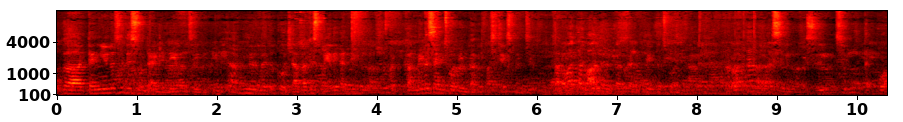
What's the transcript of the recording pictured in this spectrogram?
ఒక టెన్ యూనివర్సిటీస్ ఉంటాయండి డే వన్ సీట్కి అవి మీరు వెతుక్కోవచ్చు. అకాడమిక్స్ మీరే కట్టించవచ్చు బట్ కంప్యూటర్ సైన్స్ వాళ్ళు ఉంటారు ఫస్ట్ ఎక్స్పెన్సివ్ తర్వాత వాళ్ళు ఉంటారు. తర్వాత సివిల్ తక్కువ.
